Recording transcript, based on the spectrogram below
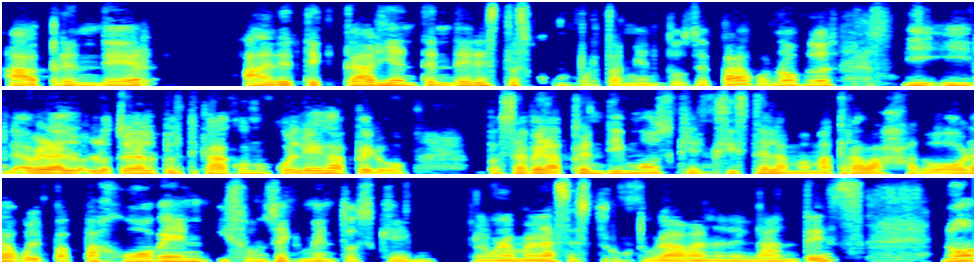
a aprender a detectar y a entender estos comportamientos de pago, ¿no? Y, la verdad, lo otro día lo platicaba con un colega, pero pues a ver, aprendimos que existe la mamá trabajadora o el papá joven y son segmentos que de alguna manera se estructuraban en el antes, ¿no?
